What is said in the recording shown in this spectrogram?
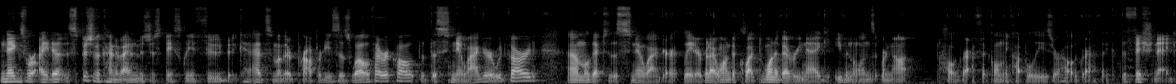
negs were items, a specific kind of item was just basically a food, but it had some other properties as well, if I recall, that the Snowager would guard. Um, we'll get to the Snowager later, but I wanted to collect one of every neg, even the ones that were not holographic. Only a couple of these are holographic. The fish neg.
